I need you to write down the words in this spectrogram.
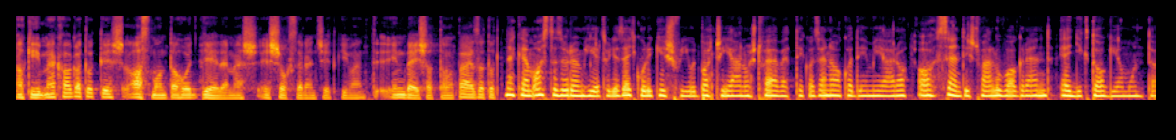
aki meghallgatott, és azt mondta, hogy érdemes, és sok szerencsét kívánt. Én be is adtam a pályázatot. Nekem azt az örömhírt, hogy az egykori kisfiút, Bacsi Jánost felvették a Zeneakadémiára, a Szent István Lovagrend egyik tagja mondta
